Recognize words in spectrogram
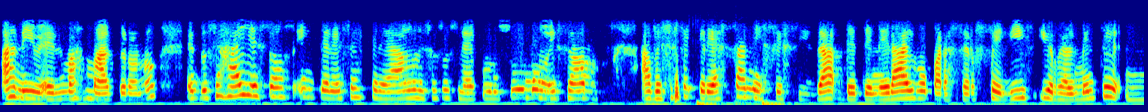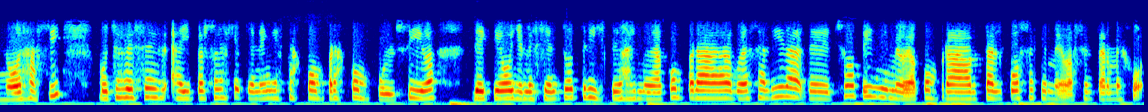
a nivel más macro, ¿no? Entonces hay esos intereses creados, esa sociedad de consumo, esa a veces se crea esa necesidad de tener algo para ser feliz y realmente no es así. Muchas veces hay personas que tienen estas compras compulsivas de que, oye, me siento triste, ay, me voy a comprar, voy a salir de shopping y me voy a comprar tal cosa que me va a sentar mejor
